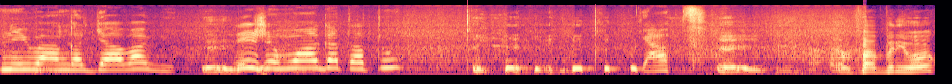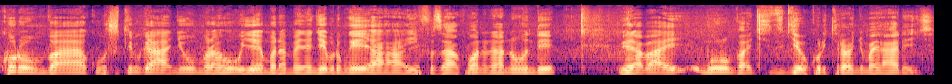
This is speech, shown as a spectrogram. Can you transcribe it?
ni ibanga rya babiri. Rijemo uwa gatatu. yapfa Fabri wowe kurumva ku bucuti bwanyu murahuye muramenyanye buri umwe yifuza kubonana n'undi birabaye murumva ikigiye gukurikiraho nyuma ya hariya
